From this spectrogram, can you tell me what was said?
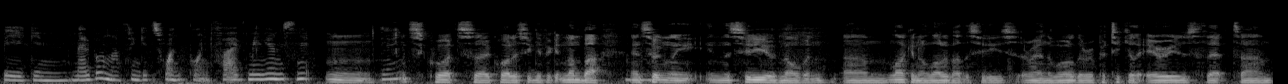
big in Melbourne. I think it's 1.5 million, isn't it? Mm, yeah. It's quite uh, quite a significant number, mm-hmm. and certainly in the city of Melbourne, um, like in a lot of other cities around the world, there are particular areas that. Um,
